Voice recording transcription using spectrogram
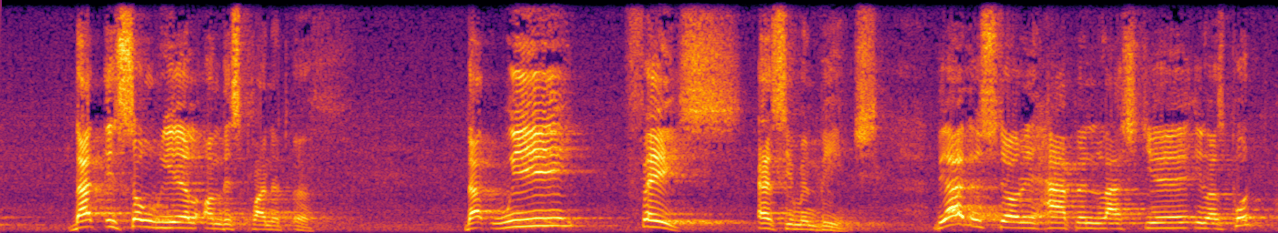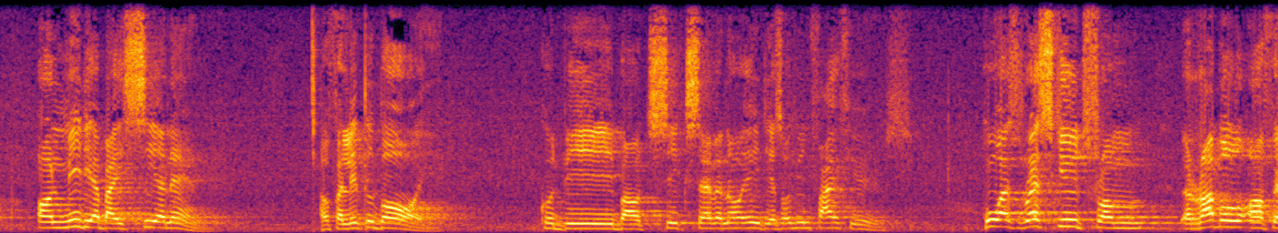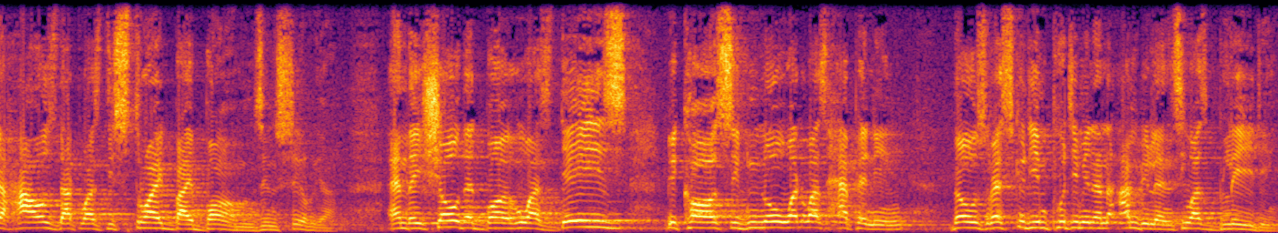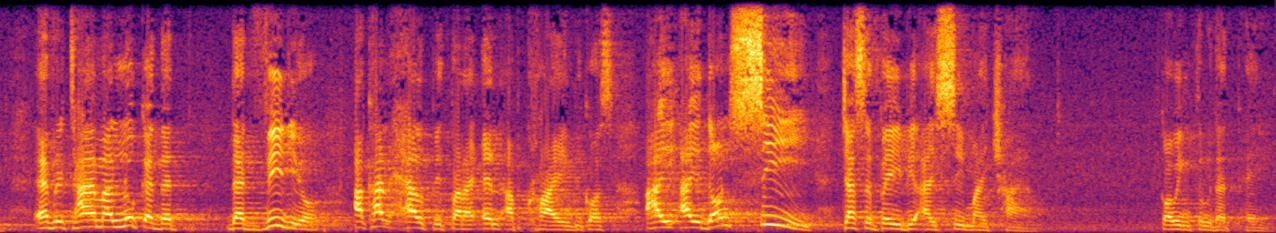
that is so real on this planet Earth that we face as human beings. The other story happened last year. It was put on media by CNN of a little boy, could be about six, seven, or eight years, or even five years, who was rescued from the rubble of a house that was destroyed by bombs in Syria. And they showed that boy who was dazed because he didn't know what was happening. Those rescued him, put him in an ambulance. He was bleeding. Every time I look at that, that video, I can't help it, but I end up crying because I, I don't see just a baby, I see my child going through that pain.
